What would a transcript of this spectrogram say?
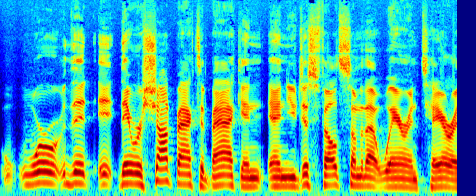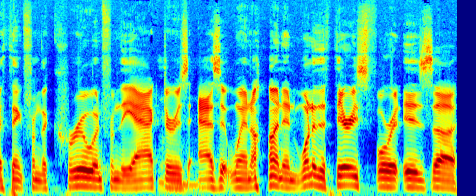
were that it, they were shot back to back, and and you just felt some of that wear and tear. I think from the crew and from the actors as it went on. And one of the theories for it is. Uh,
